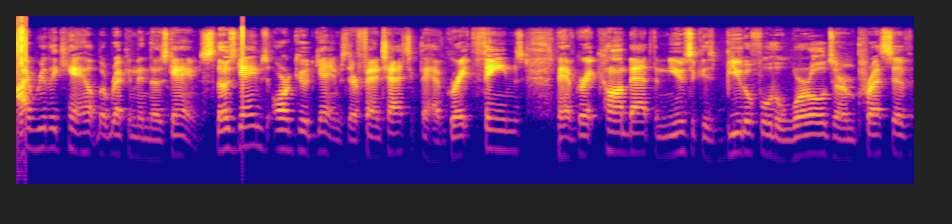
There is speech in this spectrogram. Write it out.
I really can't help but recommend those games. Those games are good games. They're fantastic. They have great themes. They have great combat. The music is beautiful. The worlds are impressive.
